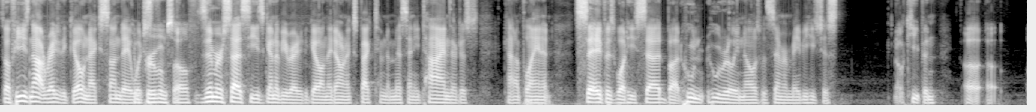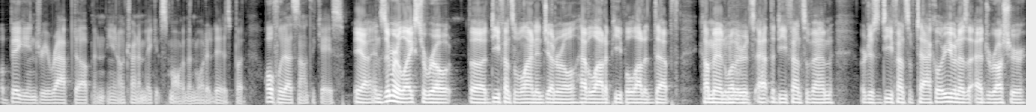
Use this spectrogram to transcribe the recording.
So if he's not ready to go next Sunday, can which prove himself. Zimmer says he's going to be ready to go, and they don't expect him to miss any time. They're just kind of playing it safe, is what he said. But who who really knows with Zimmer? Maybe he's just you know keeping a, a, a big injury wrapped up and you know trying to make it smaller than what it is. But hopefully that's not the case. Yeah, and Zimmer likes to rote the defensive line in general, have a lot of people, a lot of depth come in, whether Mhm. it's at the defensive end or or just defensive tackle or even as an edge rusher.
